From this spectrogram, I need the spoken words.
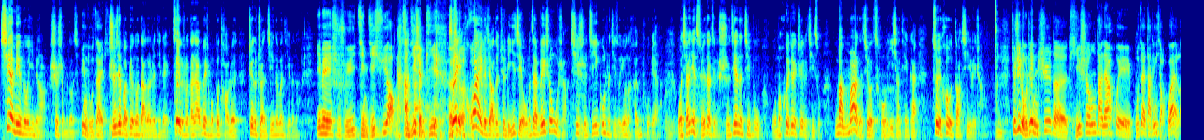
腺病毒疫苗是什么东西？病毒载体，直接把病毒打到人体内。这个时候大家为什么不讨论这个转基因的问题了呢？因为是属于紧急需要、紧急审批。所以换一个角度去理解，我们在微生物上，其实基因工程技术用的很普遍了。我相信随着这个时间的进步，我们会对这个技术慢慢的就从异想天开，最后到习以为常。就这种认知的提升，大家会不再大惊小怪了。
